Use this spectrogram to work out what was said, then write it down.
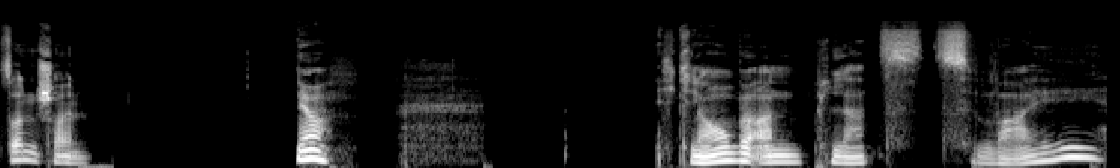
Sonnenschein. Ja. Ich glaube an Platz zwei.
